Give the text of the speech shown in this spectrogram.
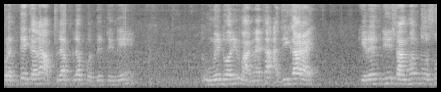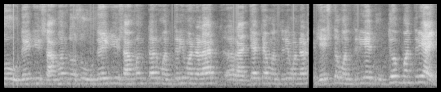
प्रत्येकाला आपल्या आपल्या पद्धतीने उमेदवारी मागण्याचा अधिकार आहे. किरणजी सामंत असो उदयजी सामंत असो उदयजी सामंत तर मंत्रिमंडळात राज्याच्या मंत्रिमंडळात ज्येष्ठ मंत्री आहेत उद्योग मंत्री आहेत.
